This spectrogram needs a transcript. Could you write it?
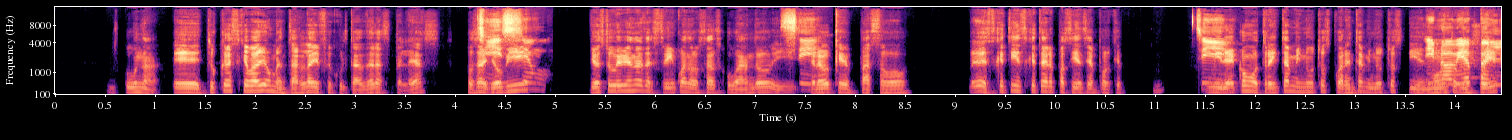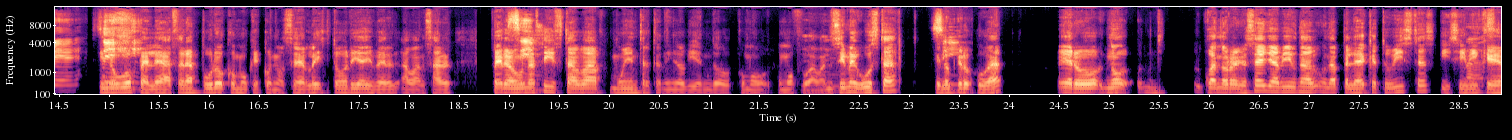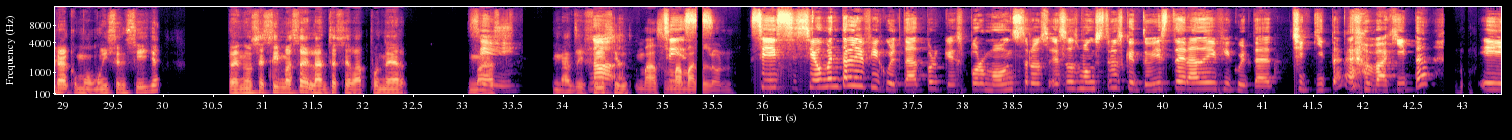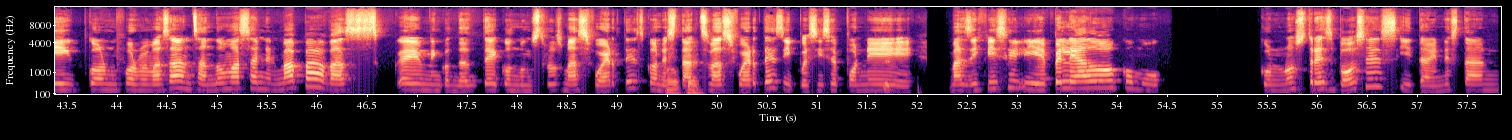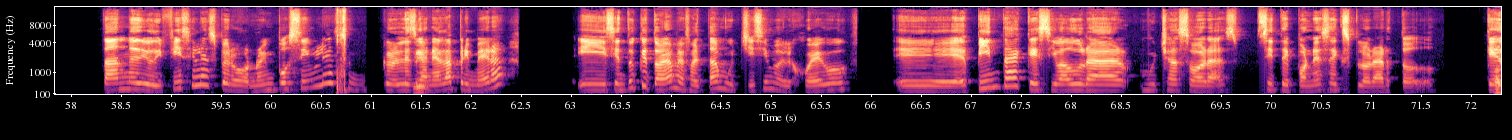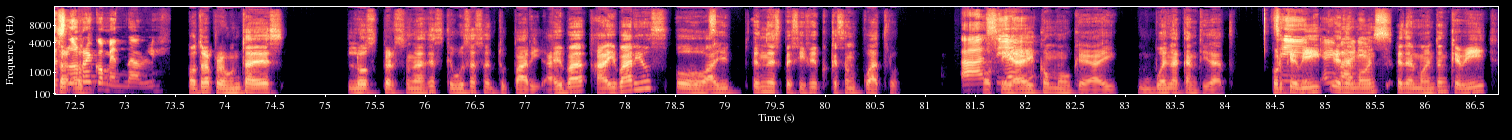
una, eh, ¿tú crees que va a aumentar la dificultad de las peleas? O sea, yo vi, yo estuve viendo el stream cuando lo estabas jugando y creo que pasó es que tienes que tener paciencia porque miré como 30 minutos, 40 minutos y en un momento me fui y no hubo peleas, era puro como que conocer la historia y ver avanzar, pero aún así estaba muy entretenido viendo cómo, cómo jugaban. Sí me gusta, que lo quiero jugar, pero no, cuando regresé ya vi una, una pelea que tuviste y sí vi ah, que era como muy sencilla, pero no sé si más adelante se va a poner más, más difícil. más mamalón. Sí, sí, aumenta la dificultad porque es por monstruos. Esos monstruos que tuviste era de dificultad chiquita, bajita. Y conforme vas avanzando más en el mapa, vas eh, encontrándote con monstruos más fuertes, con stats más fuertes, y pues sí se pone más difícil. Y he peleado como con unos tres bosses y también están tan medio difíciles, pero no imposibles. Les gané a la primera. Y siento que todavía me falta muchísimo el juego. Eh, pinta que sí va a durar muchas horas si te pones a explorar todo, que es lo recomendable. Otra pregunta es, los personajes que usas en tu party, ¿hay, ¿hay varios o hay en específico que son cuatro? Ah, o sí, si hay, como que hay buena cantidad. Porque vi en el, momento, en el momento en que vi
